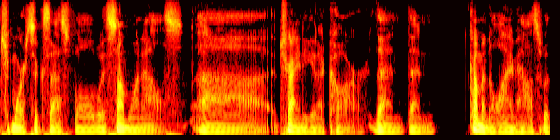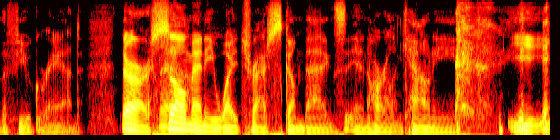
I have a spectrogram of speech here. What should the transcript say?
much more successful with someone else uh, trying to get a car than than coming to Limehouse with a few grand. There are so Yeah. many white trash scumbags in Harlan County. you,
